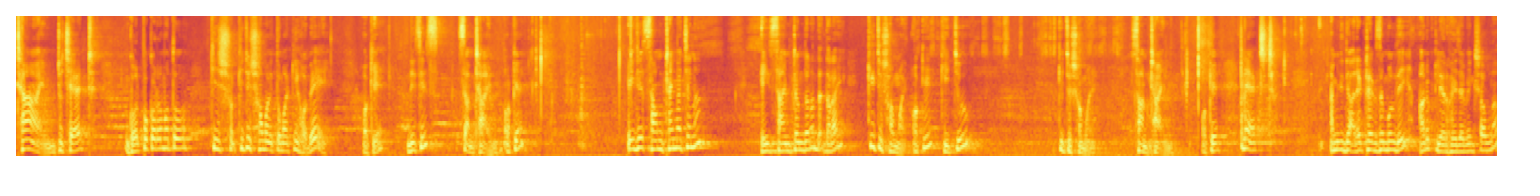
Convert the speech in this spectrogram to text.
time to chat গল্প করার মতো কিছু সময় তোমার কি হবে? Okay this is some time okay এই যে সাম টাইম আছে না? এই সাম টাইম দ্বারা দাঁড়ায় কিছু সময় ওকে কিছু কিছু সময় সাম টাইম ওকে নেক্সট আমি যদি আরেকটা এক্সাম্পল দিই আরও ক্লিয়ার হয়ে যাবে ইনশাল্লাহ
